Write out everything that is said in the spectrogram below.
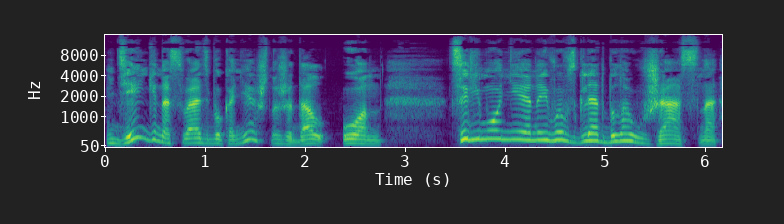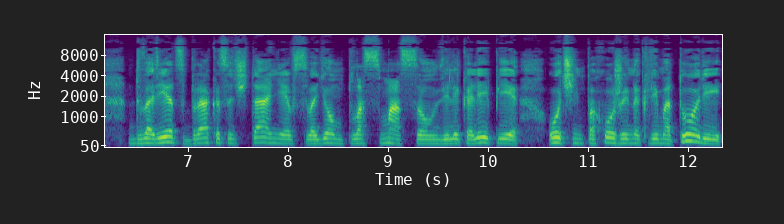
Деньги на свадьбу, конечно же, дал он. Церемония, на его взгляд, была ужасна. Дворец бракосочетания в своем пластмассовом великолепии, очень похожий на крематорий,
